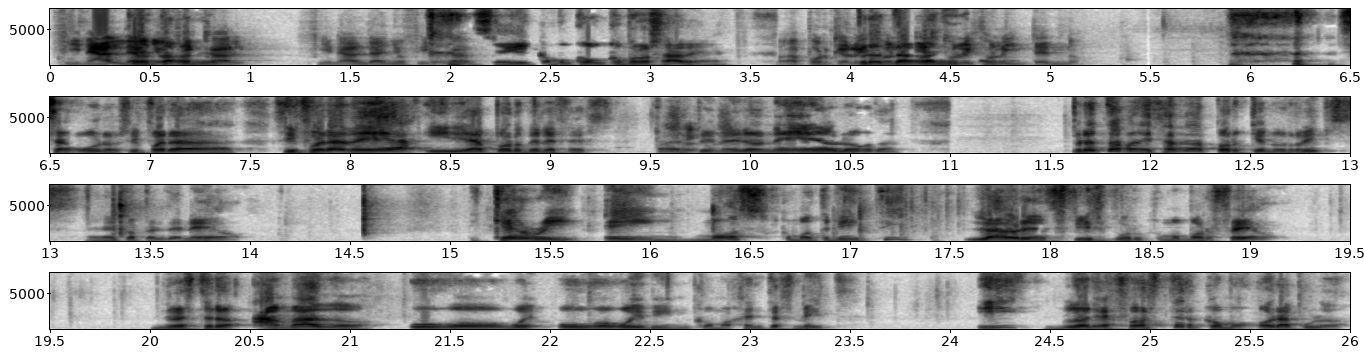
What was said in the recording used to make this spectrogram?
Final de año fiscal. Final de año fiscal. Sí, ¿cómo, cómo- cómo lo sabe? eh? Ah, Porque lo hizo, esto lo hizo Nintendo. Seguro. Si fuera, si fuera de EA, iría por DLCs. Sí, Primero Neo, luego tal. Protagonizada por Keanu Reeves en el papel de Neo. Carrie Ann Moss como Trinity. Lawrence Fishburne como Morfeo. Nuestro amado Hugo, We- Hugo Weaving como Agente Smith. Y Gloria Foster como Oráculo.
